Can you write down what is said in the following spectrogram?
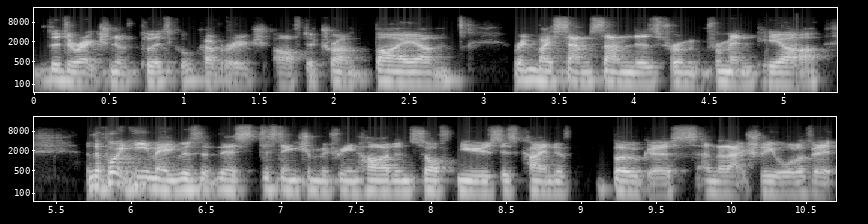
the direction of political coverage after Trump by um, written by Sam Sanders from from NPR. And the point he made was that this distinction between hard and soft news is kind of bogus and that actually all of it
